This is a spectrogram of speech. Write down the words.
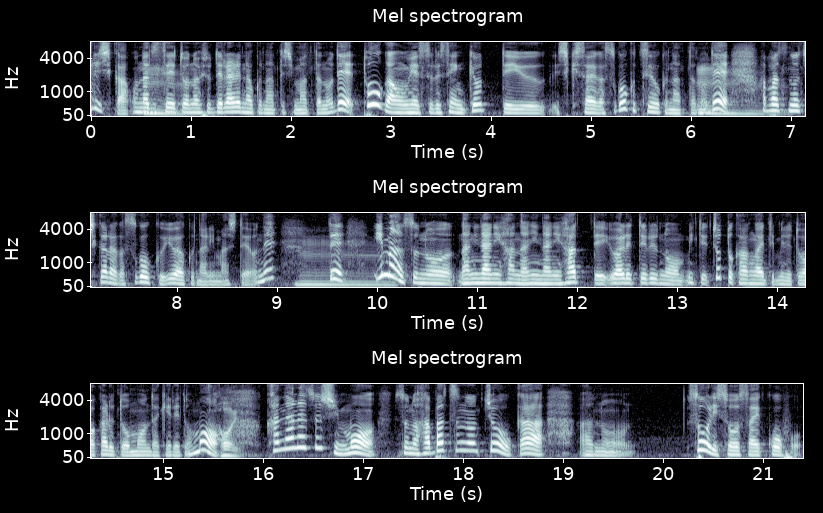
人しか同じ政党の人出られなくなってしまったので、党が運営する選挙っていう色彩がすごく強くなったので、派閥の力がすごく弱くなりましたよね。で、今、その何々派、何々派って言われてるのを見て、ちょっと考えてみると分かると思うんだけれども、はい、必ずしもその派閥の長があの総理総裁候補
